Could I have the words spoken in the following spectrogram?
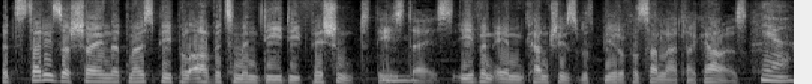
But studies are showing that most people are vitamin D deficient these mm. days, even in countries with beautiful sunlight like ours. Yeah.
